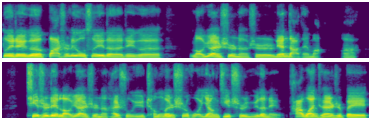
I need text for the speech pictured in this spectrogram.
对这个八十六岁的这个老院士呢，是连打带骂啊。其实这老院士呢，还属于城门失火殃及池鱼的那个，他完全是被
